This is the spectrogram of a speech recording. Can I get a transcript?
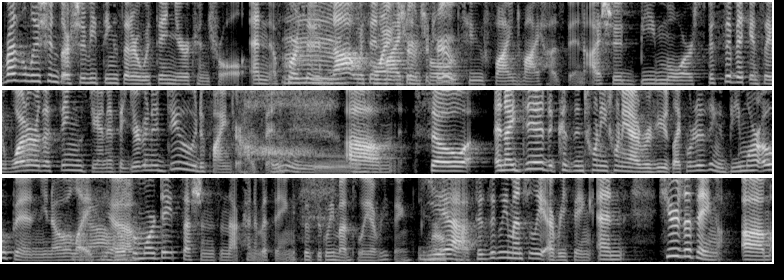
resolutions are should be things that are within your control. And of course, it is not within point. my True, true, control true. to find my husband. I should be more specific and say, what are the things, Janet, that you're going to do to find your husband? Um, so, and I did because in 2020 I reviewed like, what are the things? Be more open, you know, like Yeah. go for more date sessions and that kind of a thing. Physically, mentally, everything. Yeah, physically, mentally, everything. And here's the thing um,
